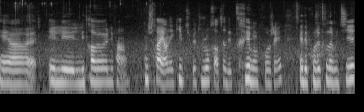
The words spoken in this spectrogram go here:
Et, euh, les, travaux, enfin, quand tu travailles en équipe, tu peux toujours sortir des très bons projets et des projets très aboutis.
